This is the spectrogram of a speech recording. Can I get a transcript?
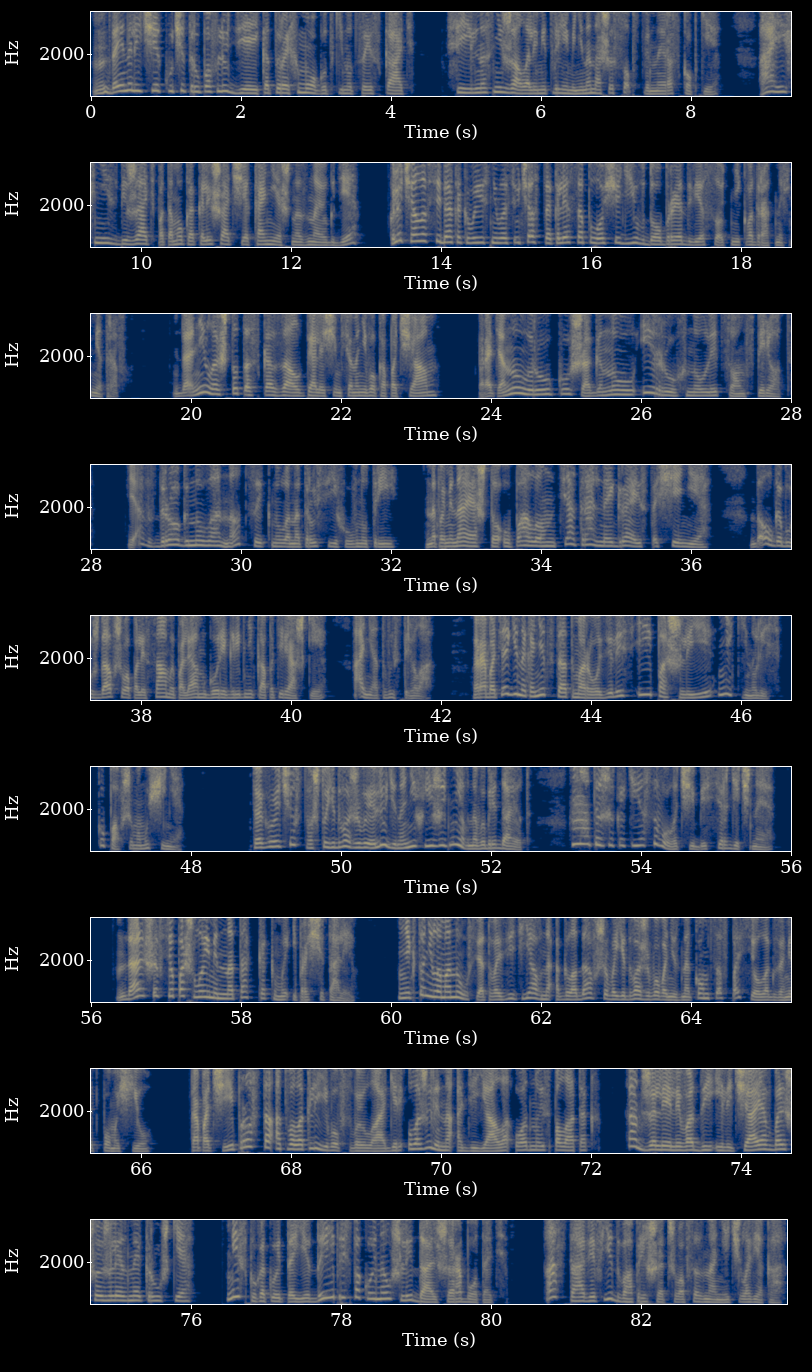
Да и наличие кучи трупов людей, которых могут кинуться искать, сильно снижало лимит времени на наши собственные раскопки. А их не избежать, потому как лишачья, конечно, знаю где, включала в себя, как выяснилось, участок леса площадью в добрые две сотни квадратных метров. Данила что-то сказал пялящимся на него копачам, Протянул руку, шагнул и рухнул лицом вперед. Я вздрогнула, но цыкнула на трусиху внутри, напоминая, что упал он, театрально играя истощение, долго блуждавшего по лесам и полям горе-грибника-потеряшки, а не от выстрела. Работяги наконец-то отморозились и пошли, не кинулись, к упавшему мужчине. Такое чувство, что едва живые люди на них ежедневно выбредают – надо же, какие сволочи бессердечные. Дальше все пошло именно так, как мы и просчитали. Никто не ломанулся отвозить явно оголодавшего едва живого незнакомца в поселок за медпомощью. Капачи просто отволокли его в свой лагерь, уложили на одеяло у одной из палаток, отжалели воды или чая в большой железной кружке, миску какой-то еды и преспокойно ушли дальше работать оставив едва пришедшего в сознание человека.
